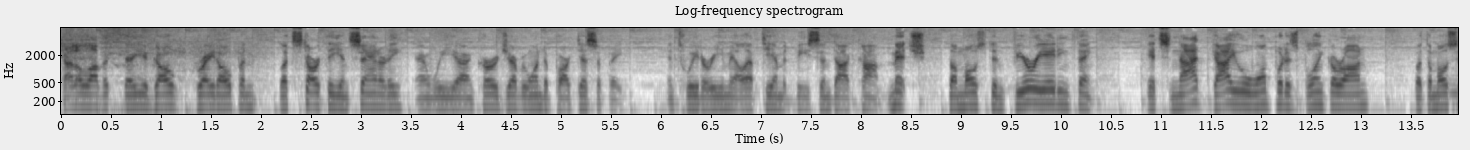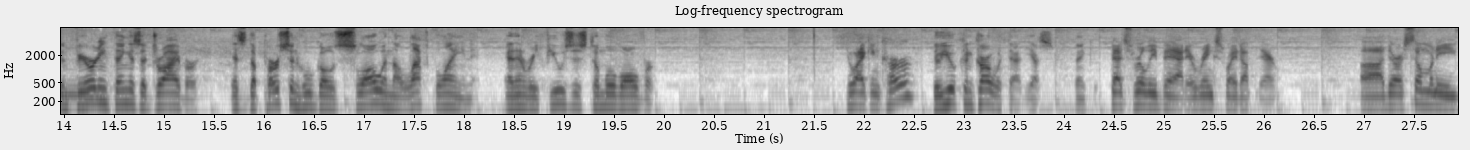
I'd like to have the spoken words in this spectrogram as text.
Gotta love it. There you go. Great open. Let's start the insanity, and we uh, encourage everyone to participate. And tweet or email ftm at vsin.com. Mitch, the most infuriating thing. It's not guy who won't put his blinker on, but the most infuriating thing as a driver is the person who goes slow in the left lane and then refuses to move over. Do I concur? Do you concur with that? Yes. Thank you. That's really bad. It ranks right up there. Uh, there are so many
